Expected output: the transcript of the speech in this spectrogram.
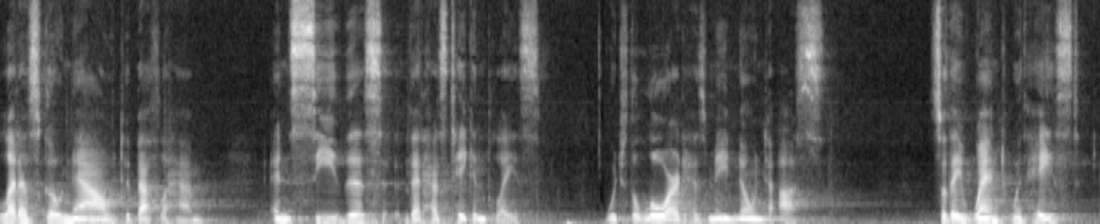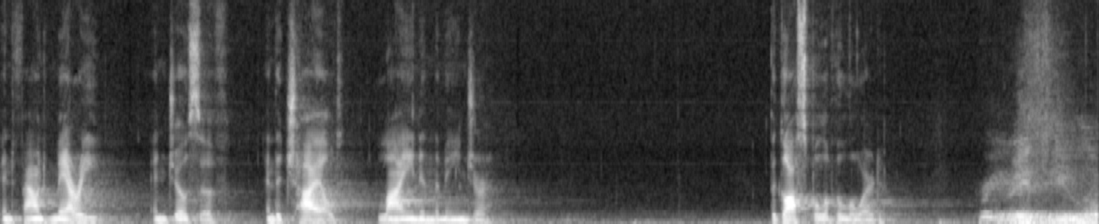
Let us go now to Bethlehem and see this that has taken place, which the Lord has made known to us. So they went with haste and found Mary and Joseph and the child lying in the manger. The Gospel of the Lord. Praise to you, Lord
